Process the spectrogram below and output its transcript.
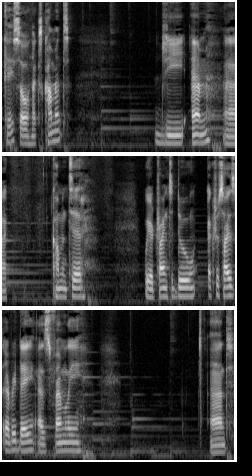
okay, so next comment. GM uh, commented, We are trying to do exercise every day as family and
